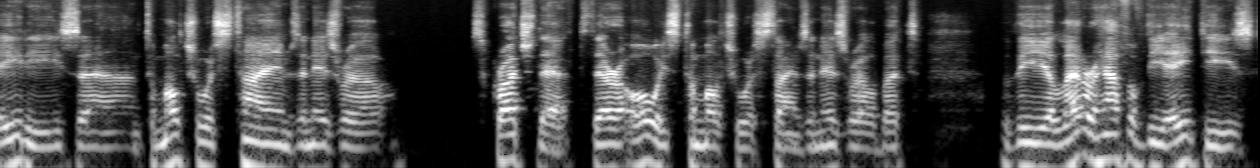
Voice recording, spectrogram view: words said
80s, uh, tumultuous times in Israel. Scratch that. There are always tumultuous times in Israel, but the latter half of the 80s,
